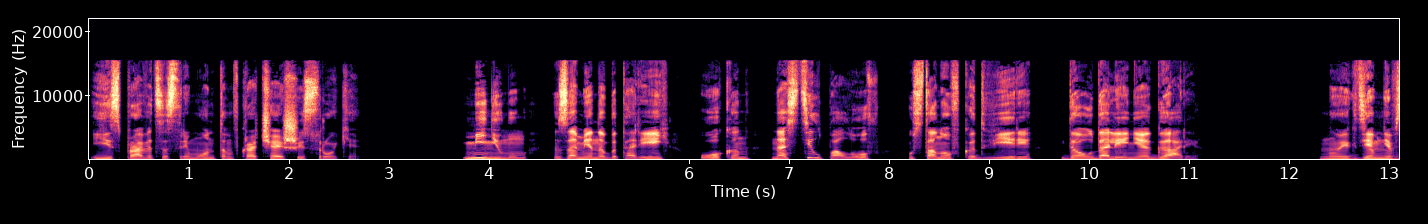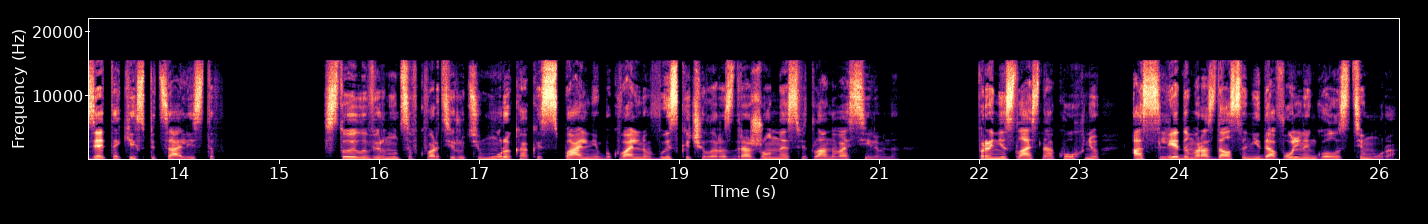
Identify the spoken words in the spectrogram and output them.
и справиться с ремонтом в кратчайшие сроки. Минимум замена батарей, окон, настил полов, установка двери до удаления гари. Ну и где мне взять таких специалистов? Стоило вернуться в квартиру Тимура, как из спальни буквально выскочила раздраженная Светлана Васильевна. Пронеслась на кухню, а следом раздался недовольный голос Тимура.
